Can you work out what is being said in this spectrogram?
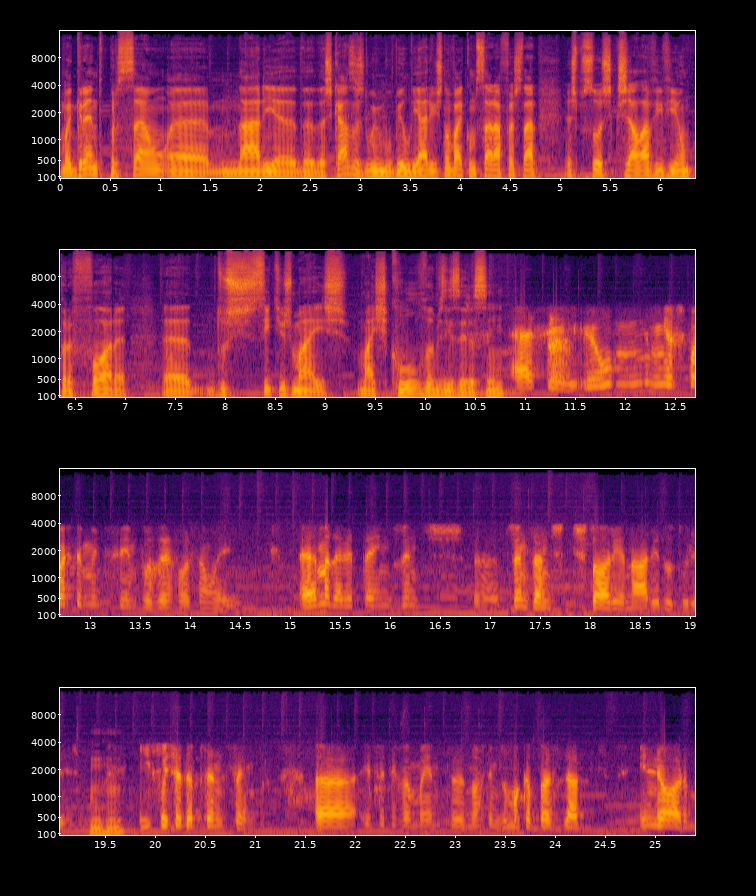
uma grande pressão uh, na área de, das casas, do imobiliário? Isto não vai começar a afastar as pessoas que já lá viviam para fora uh, dos sítios mais, mais cool, vamos dizer assim? Ah, sim. Eu, minha resposta é muito simples em relação a isso. A Madeira tem 200, uh, 200 anos de história na área do turismo uhum. e foi se adaptando sempre. Uh, efetivamente, nós temos uma capacidade enorme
